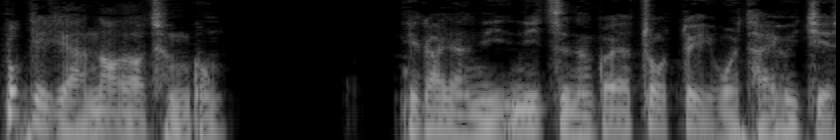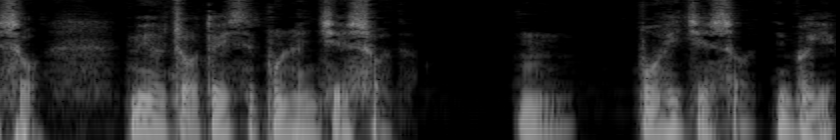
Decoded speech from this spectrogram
不可以给他闹到成功。你跟他讲，你你只能够要做对，我才会接受，没有做对是不能接受的，嗯，不会接受，你不给。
